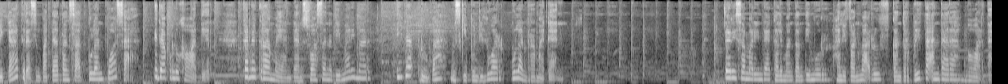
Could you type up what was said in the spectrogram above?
Jika tidak sempat datang saat bulan puasa, tidak perlu khawatir, karena keramaian dan suasana di Marimar tidak berubah meskipun di luar bulan Ramadan. Dari Samarinda, Kalimantan Timur, Hanifan Ma'ruf, Kantor Berita Antara, mewartakan.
